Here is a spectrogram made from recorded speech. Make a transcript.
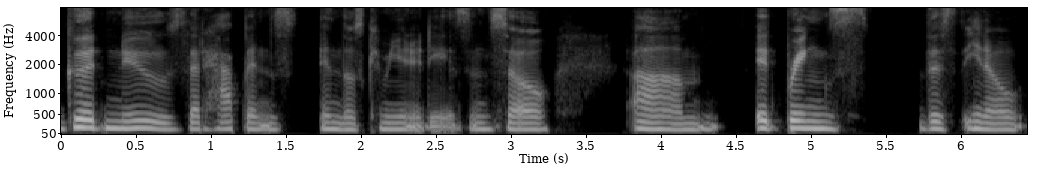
good news that happens in those communities. And so um, it brings this, you know,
